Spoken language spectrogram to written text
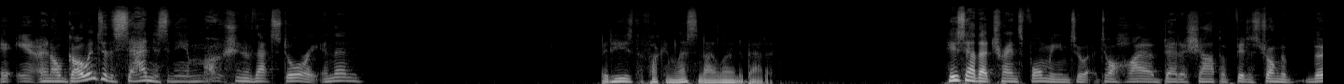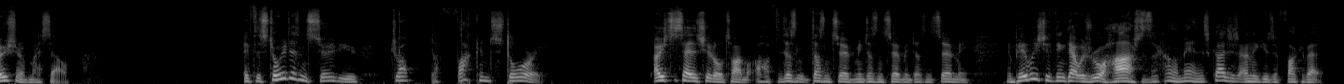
and, I'll go into the sadness and the emotion of that story, and then. But here's the fucking lesson I learned about it. Here's how that transformed me into a, to a higher, better, sharper, fitter, stronger version of myself. If the story doesn't serve you, drop the fucking story. I used to say this shit all the time. Oh, if it doesn't doesn't serve me, doesn't serve me, doesn't serve me. And people used to think that was real harsh. It's like, oh man, this guy just only gives a fuck about.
